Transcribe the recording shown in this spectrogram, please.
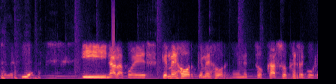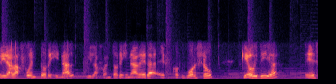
se decía. Y nada, pues qué mejor, qué mejor en estos casos que recurrir a la fuente original, y la fuente original era Scott Warshaw, que hoy día es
